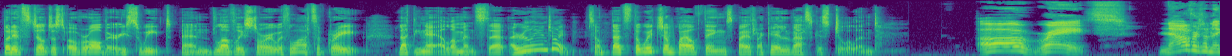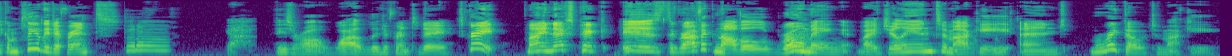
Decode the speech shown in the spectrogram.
But it's still just overall very sweet and lovely story with lots of great Latina elements that I really enjoyed. So that's The Witch of Wild Things by Raquel Vasquez Gilliland. All right. Now for something completely different. Ta-da! Yeah, these are all wildly different today. It's great. My next pick is the graphic novel Roaming by Jillian Tamaki and Mariko Tamaki.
